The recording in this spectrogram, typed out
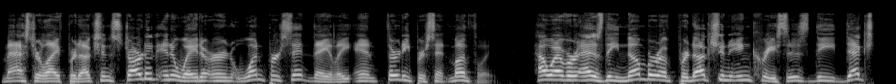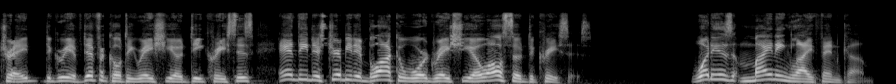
Master Life production started in a way to earn 1% daily and 30% monthly. However, as the number of production increases, the DEX trade degree of difficulty ratio decreases, and the distributed block award ratio also decreases. What is mining life income?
